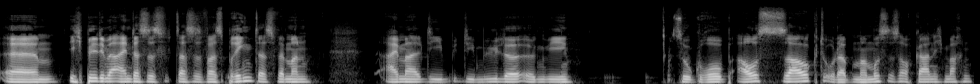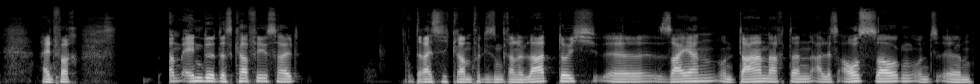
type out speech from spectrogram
Ähm, ich bilde mir ein, dass es, dass es was bringt, dass wenn man einmal die, die Mühle irgendwie so grob aussaugt oder man muss es auch gar nicht machen, einfach am Ende des Kaffees halt 30 Gramm von diesem Granulat durchseiern äh, und danach dann alles aussaugen und ähm,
